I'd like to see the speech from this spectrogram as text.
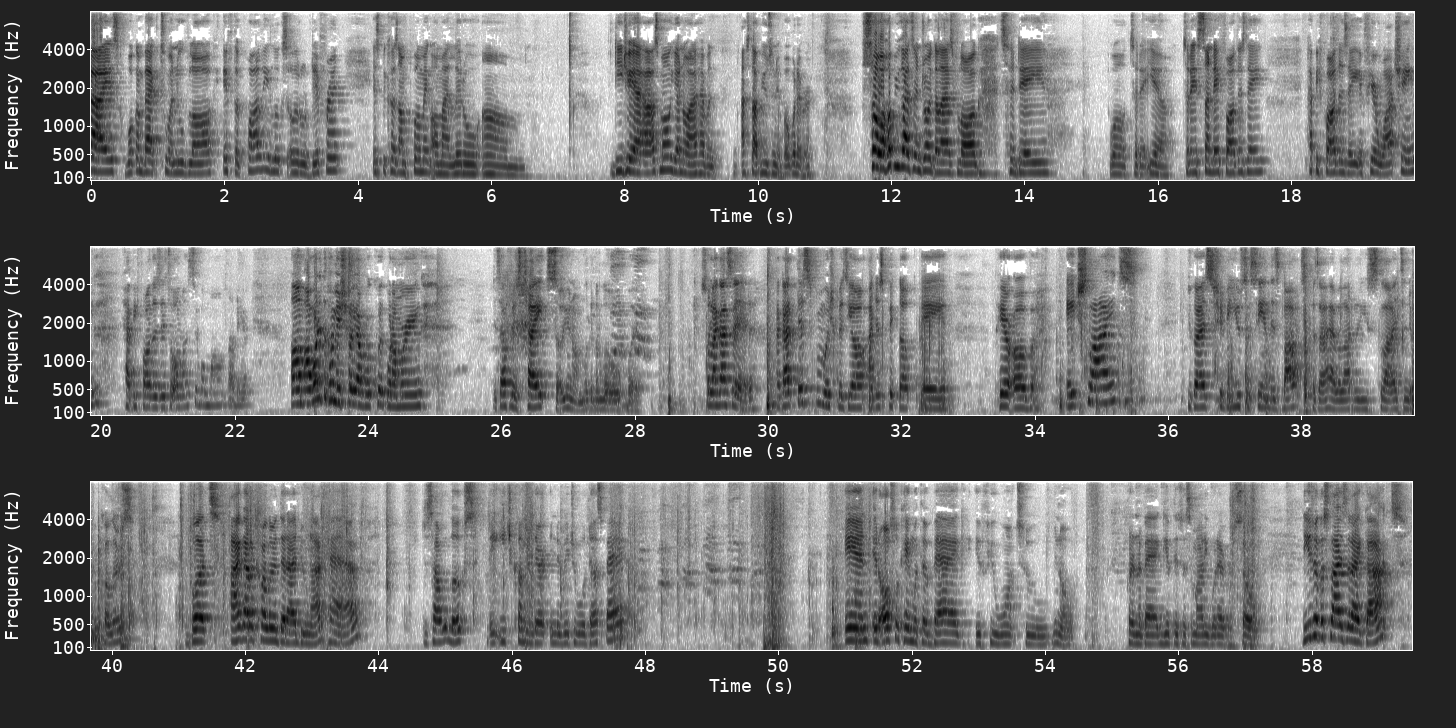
Guys, welcome back to a new vlog. If the quality looks a little different, it's because I'm filming on my little um, DJI Osmo. Y'all know I haven't, I stopped using it, but whatever. So I hope you guys enjoyed the last vlog. Today, well today, yeah. Today's Sunday, Father's Day. Happy Father's Day if you're watching. Happy Father's Day to all my single moms out there. Um, I wanted to come and show y'all real quick what I'm wearing. This outfit is tight, so you know I'm looking a little, but so like I said, I got this from Wishbiz, y'all. I just picked up a pair of H slides. You guys should be used to seeing this box because I have a lot of these slides in different colors. But I got a color that I do not have. Just how it looks. They each come in their individual dust bag. And it also came with a bag if you want to, you know, put in a bag, give this to somebody, whatever. So these are the slides that I got.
